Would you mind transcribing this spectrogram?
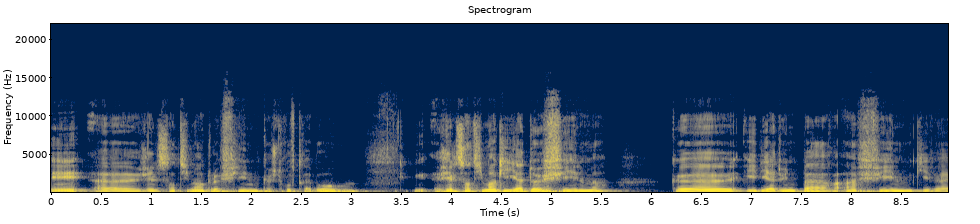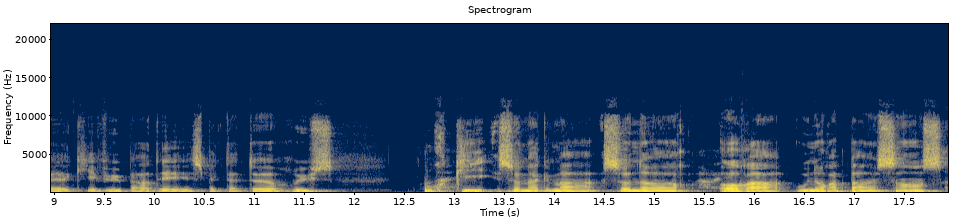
et euh, j'ai le sentiment que le film, que je trouve très beau, hein, j'ai le sentiment qu'il y a deux films. Qu'il y a d'une part un film qui, va, qui est vu par des spectateurs russes pour qui ce magma sonore aura ou n'aura pas un sens,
